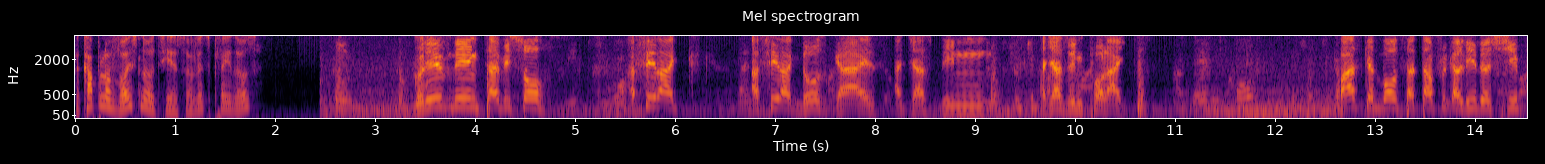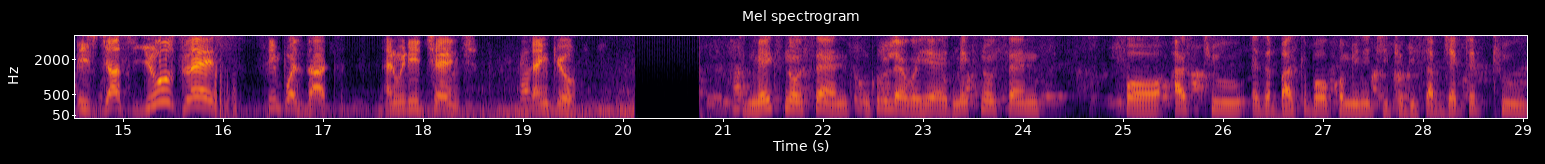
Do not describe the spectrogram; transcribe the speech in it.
a couple of voice notes here, so let's play those. Good evening, Thabiso. I feel like I feel like those guys are just being are just being polite. Basketball South Africa leadership is just useless. Simple as that. And we need change. Thank you. It makes no sense, Nkululeko here, it makes no sense for us to, as a basketball community, to be subjected to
